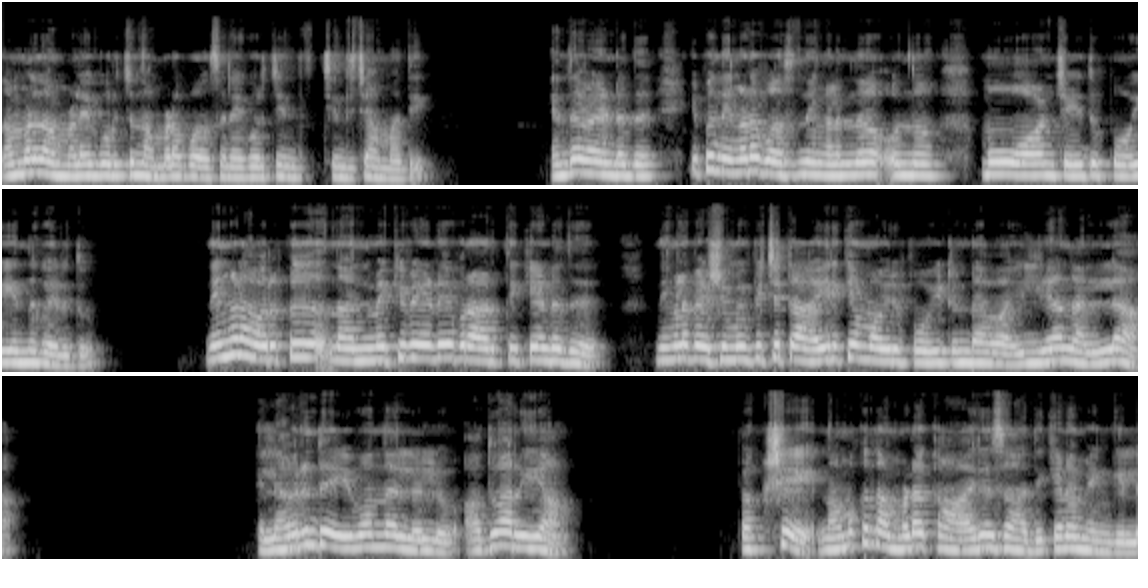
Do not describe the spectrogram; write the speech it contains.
നമ്മൾ നമ്മളെക്കുറിച്ച് നമ്മുടെ പേഴ്സണെ കുറിച്ച് ചിന്തിച്ചാൽ മതി. എന്താ വേണ്ടത്? ഇപ്പം നിങ്ങളുടെ പേഴ്സൺ നിങ്ങളിൽ നിന്ന് ഒന്ന് മൂവ് ഓൺ ചെയ്തു പോയി എന്ന് കരുതൂ. നിങ്ങൾ അവർക്ക് നന്മയ്ക്ക് വേണ്ടി പ്രാർത്ഥിക്കേണ്ടത്. നിങ്ങളെ വിഷമിപ്പിച്ചിട്ടായിരിക്കാം അവർ പോയിട്ടുണ്ടാവുക. ഇല്ല എന്നല്ല എല്ലാവരും ദൈവം എന്നല്ലല്ലോ അതും അറിയാം. പക്ഷേ നമുക്ക് നമ്മുടെ കാര്യം സാധിക്കണമെങ്കിൽ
